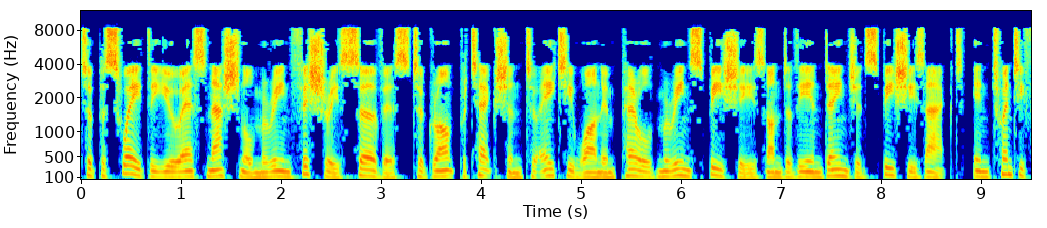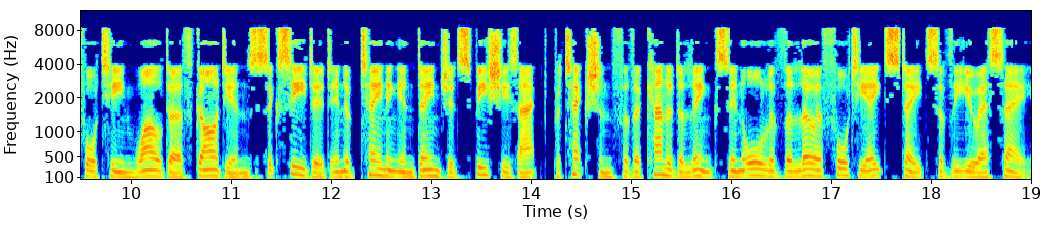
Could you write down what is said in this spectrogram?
to persuade the U.S. National Marine Fisheries Service to grant protection to 81 imperiled marine species under the Endangered Species Act. In 2014, Wild Earth Guardians succeeded in obtaining Endangered Species Act protection for the Canada lynx in all of the lower 48 states of the USA.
